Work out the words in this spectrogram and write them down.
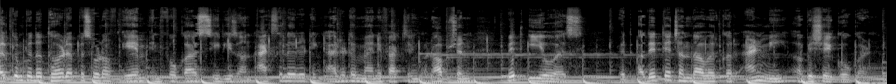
Welcome to the third episode of AM Infocast series on accelerating additive manufacturing adoption with EOS with Aditya Chandavarkar and me, Abhishek Gokarn.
